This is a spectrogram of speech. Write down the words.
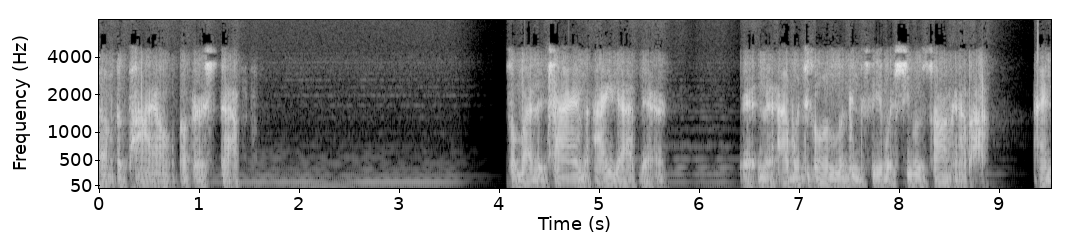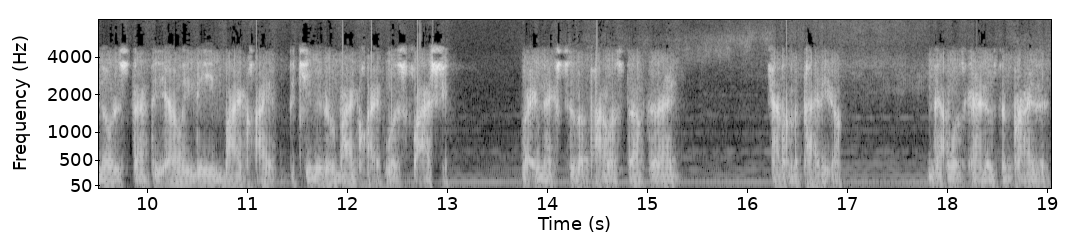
of the pile of her stuff. So by the time I got there, I went to go and look and see what she was talking about. I noticed that the LED bike light, the commuter bike light, was flashing right next to the pile of stuff that I had on the patio. That was kind of surprising.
